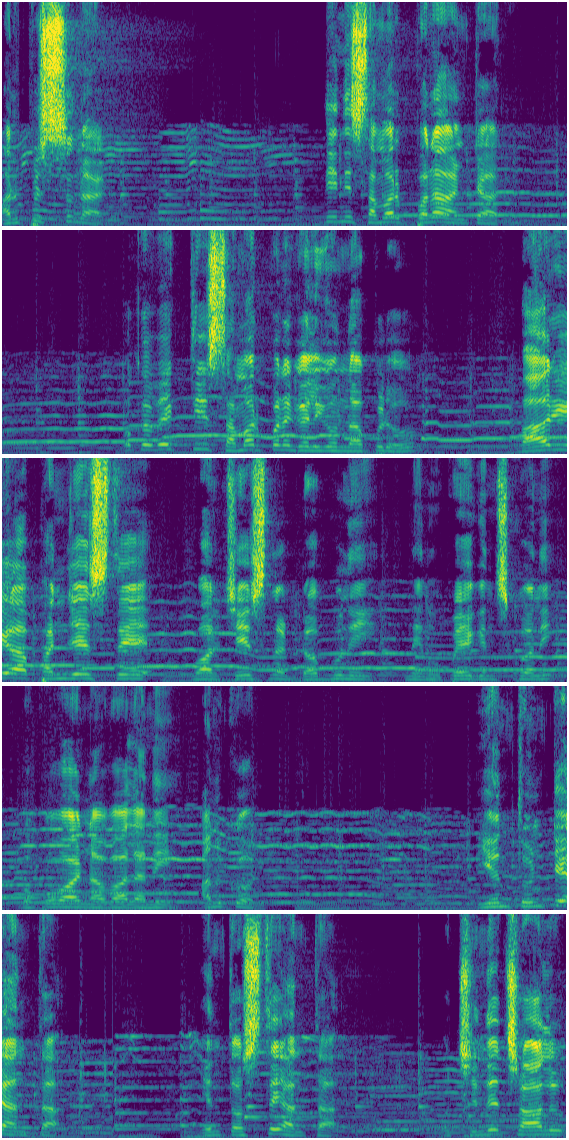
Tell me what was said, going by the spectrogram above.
అర్పిస్తున్నాడు. దీన్ని సమర్పణ అంటారు. ఒక వ్యక్తి సమర్పణ కలిగి ఉన్నప్పుడు భార్య పనిచేస్తే వారు చేసిన డబ్బుని నేను ఉపయోగించుకొని గొప్పవాడిని అవ్వాలని అనుకోరు. ఎంత ఉంటే అంత ఎంత వస్తే అంత వచ్చిందే చాలు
